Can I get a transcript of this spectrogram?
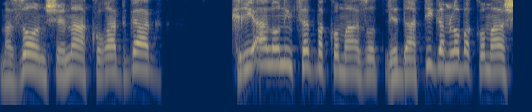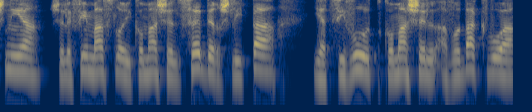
מזון, שינה, קורת גג? קריאה לא נמצאת בקומה הזאת, לדעתי גם לא בקומה השנייה, שלפי מאסלו היא קומה של סדר, שליטה, יציבות, קומה של עבודה קבועה,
